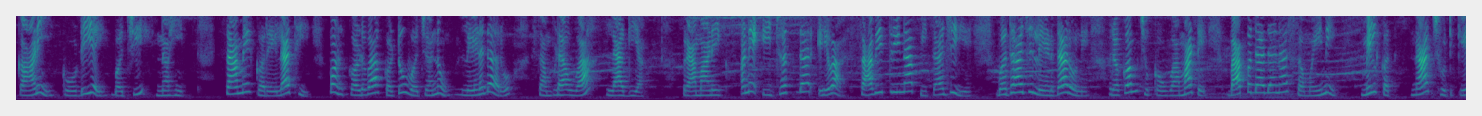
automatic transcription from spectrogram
કાણી કોડીએ બચી નહીં. સામે કરેલાથી પણ કડવા કટુ વચનો લેણદારો સંભળાવવા લાગ્યા. પ્રામાણિક અને ઇજ્જતદાર એવા સાવિત્રીના પિતાજીએ બધા જ લેણદારોને રકમ ચૂકવવા માટે બાપદાદાના સમયની મિલકત ના છૂટકે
